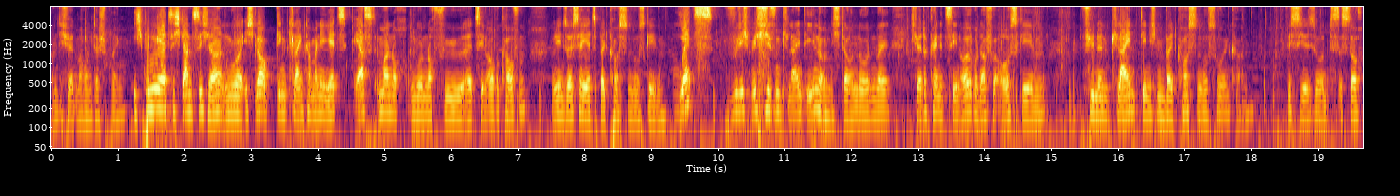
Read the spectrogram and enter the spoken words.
Und ich werde mal runterspringen. Ich bin mir jetzt nicht ganz sicher, nur ich glaube, den Kleinen kann man ja jetzt erst immer noch nur noch für äh, 10 Euro kaufen. Und den soll es ja jetzt bald kostenlos geben. Jetzt würde ich mir diesen Client eh noch nicht downloaden, weil ich werde doch keine 10 Euro dafür ausgeben für einen Client, den ich mir bald kostenlos holen kann. Wisst ihr so, das ist doch...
